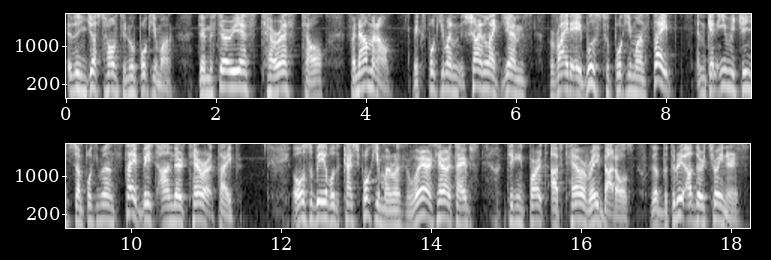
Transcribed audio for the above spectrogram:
isn't just home to new Pokemon. The mysterious Terastal phenomenon makes Pokemon shine like gems, provide a boost to Pokemon's type, and can even change some Pokemon's type based on their Tera type. You'll also be able to catch Pokemon with rare Tera types taking part of Tera raid battles with up to three other trainers.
